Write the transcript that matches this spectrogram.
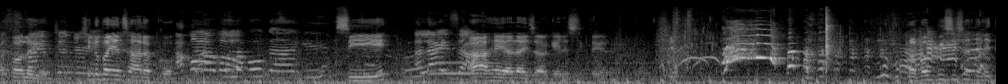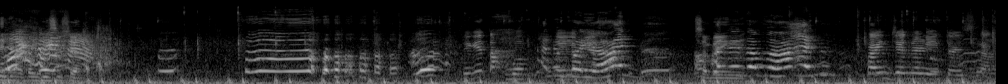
I'll follow you. Sino ba yan sa harap ko? Ako, ako. Ako, gagi. Si? Eliza. Ah, hey, Eliza. Okay, let's stick together. Shit. Habang busy siya, dali-dali habang busy siya. meters lang.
